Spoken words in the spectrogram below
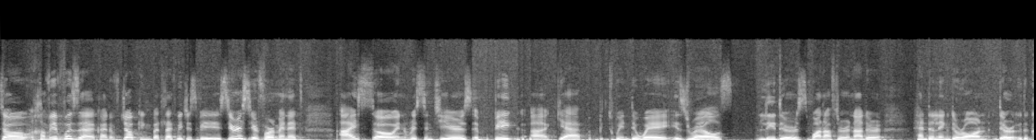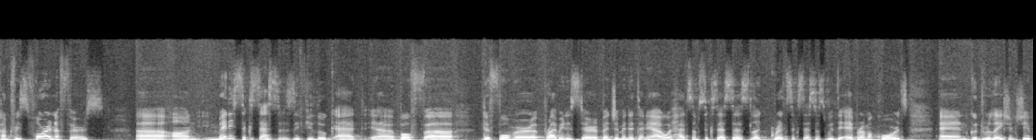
So Haviv was uh, kind of joking, but let me just be serious here for a minute. I saw in recent years a big uh, gap between the way Israel's leaders, one after another, handling their own their the country's foreign affairs. Uh, on many successes, if you look at uh, both. The former Prime Minister Benjamin Netanyahu had some successes, like great successes with the Abraham Accords and good relationship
